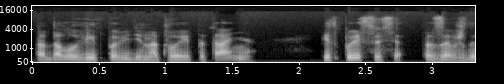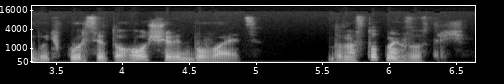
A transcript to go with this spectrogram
та дало відповіді на твої питання, підписуйся та завжди будь в курсі того, що відбувається. До наступних зустрічей!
